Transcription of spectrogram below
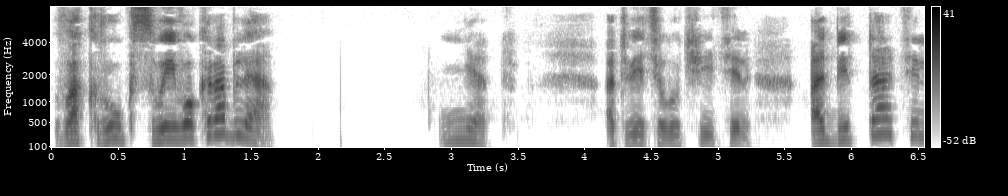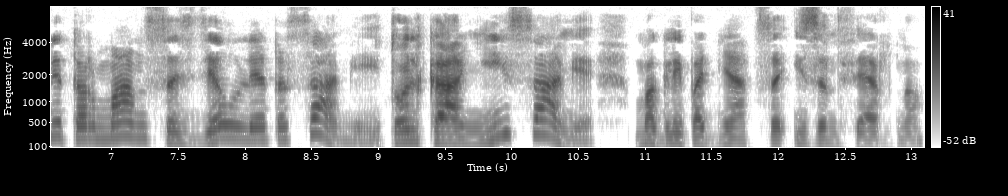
вокруг своего корабля? Нет, — ответил учитель, — обитатели Торманса сделали это сами, и только они сами могли подняться из Инферно.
